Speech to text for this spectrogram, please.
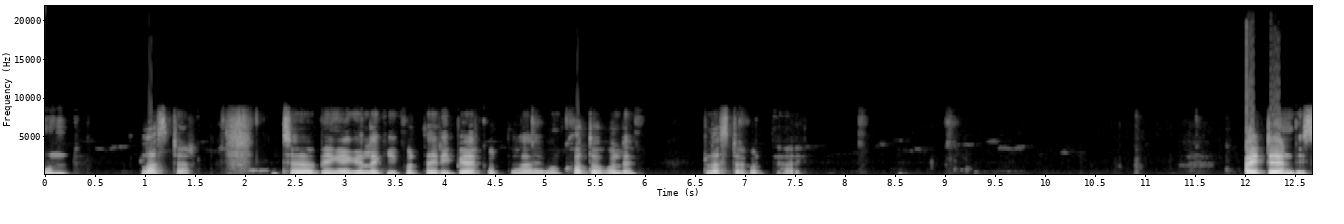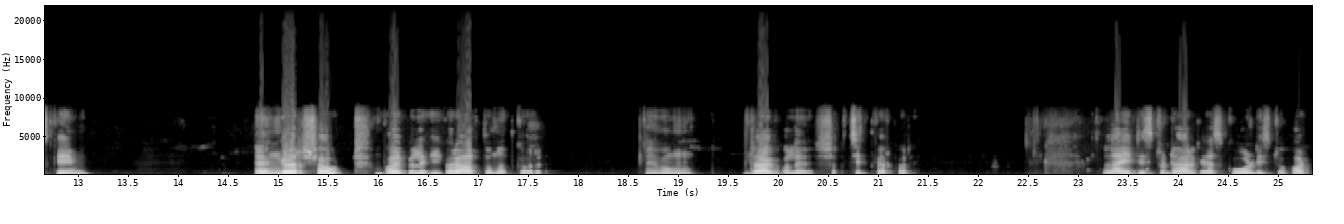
উন্ড প্লাস্টার আচ্ছা ভেঙে গেলে কি করতে হয়? রিপেয়ার করতে হয় এবং ক্ষত হলে প্লাস্টার করতে হয়। ফ্রাইটেন্ড স্ক্রিম অ্যাঙ্গার শাউট, ভয় পেলে কি করে আর্তনাদ করে? এবং রাগ হলে চিৎকার করে। Light is to dark as cold is to hot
